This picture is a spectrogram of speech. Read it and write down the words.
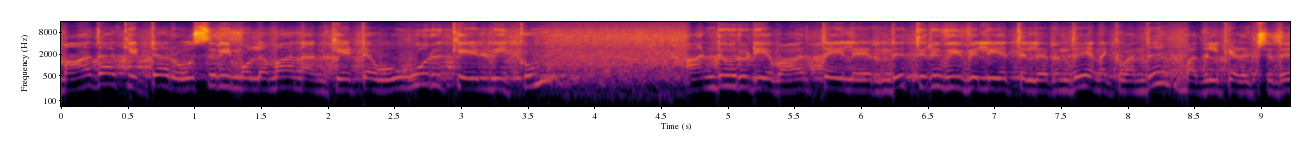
மாதா கிட்ட ரோசரி மூலமா நான் கேட்ட ஒவ்வொரு கேள்விக்கும் ஆண்டவருடைய வார்த்தையிலிருந்து திருவிவிலியத்திலிருந்து எனக்கு வந்து பதில் கிடைச்சது.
